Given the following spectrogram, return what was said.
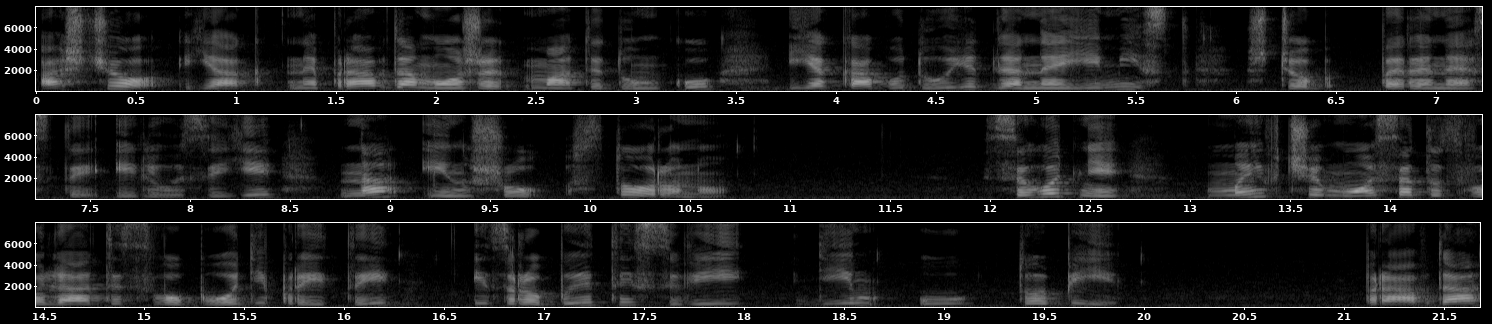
А що, як неправда може мати думку, яка будує для неї міст, щоб перенести ілюзії на іншу сторону? Сьогодні ми вчимося дозволяти свободі прийти і зробити свій дім у тобі. Правда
